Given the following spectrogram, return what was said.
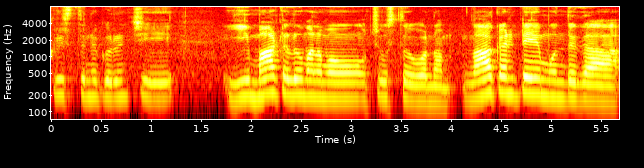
క్రీస్తుని గురించి ఈ మాటలు మనము చూస్తూ ఉన్నాం. నాకంటే ముందుగా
